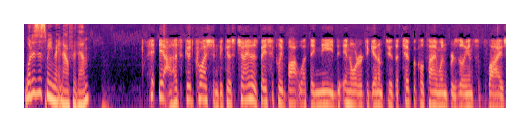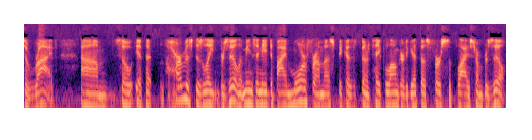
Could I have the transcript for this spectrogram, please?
what does this mean right now for them? Yeah, that's a good question because China has basically bought what they need in order to get them to the typical time when Brazilian supplies arrive. Um, so if the harvest is late in Brazil, it means they need to buy more from us because it's going to take longer to get those first supplies from Brazil.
